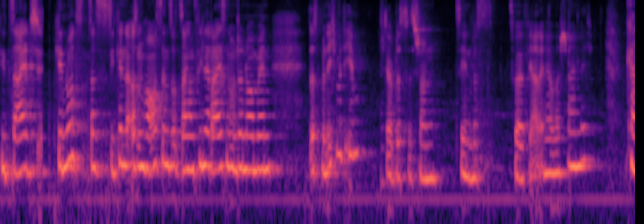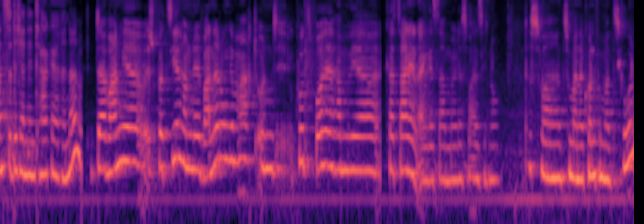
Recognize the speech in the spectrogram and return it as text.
die Zeit genutzt, dass die Kinder aus dem Haus sind, sozusagen haben viele Reisen unternommen. Das bin ich mit ihm. Ich glaube, das ist schon zehn bis zwölf Jahre her wahrscheinlich. Kannst du dich an den Tag erinnern? Da waren wir spazieren, haben eine Wanderung gemacht und kurz vorher haben wir Kastanien eingesammelt, das weiß ich noch. Das war zu meiner Konfirmation.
